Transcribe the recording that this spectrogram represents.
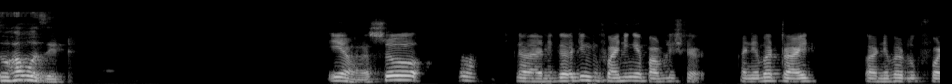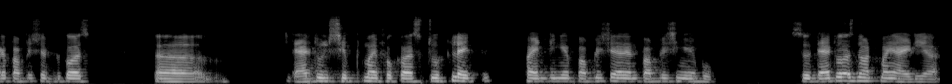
so how was it? Yeah, so uh, regarding finding a publisher, I never tried or never looked for a publisher because uh, that will shift my focus to like finding a publisher and publishing a book. So that was not my idea.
